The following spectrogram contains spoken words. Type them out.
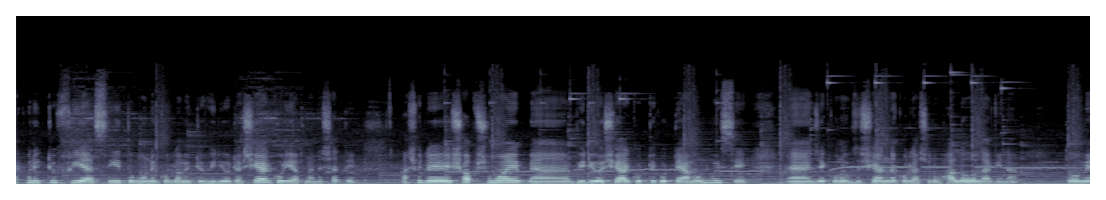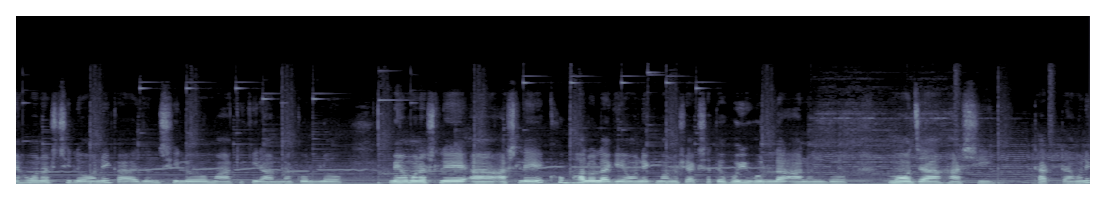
এখন একটু ফ্রি আছি, তো মনে করলাম একটু ভিডিওটা শেয়ার করি আপনাদের সাথে। আসলে সব সময় ভিডিও শেয়ার করতে করতে এমন হয়েছে যে কোনো কিছু শেয়ার না করলে আসলে ভালোও লাগে না। তো মেহমান আসছিল, অনেক আয়োজন ছিল, মা কী কী রান্না করল। মেহমান আসলে আসলে খুব ভালো লাগে, অনেক মানুষ একসাথে হই হুল্লা আনন্দ, মজা, হাসি, ঠাট্টা মানে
